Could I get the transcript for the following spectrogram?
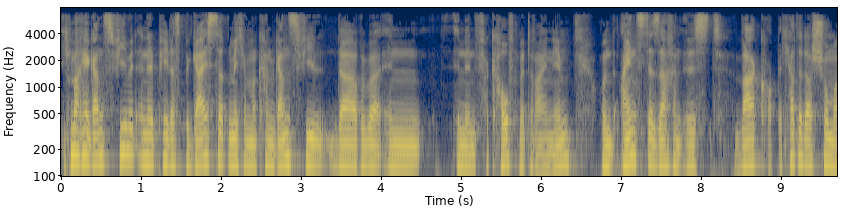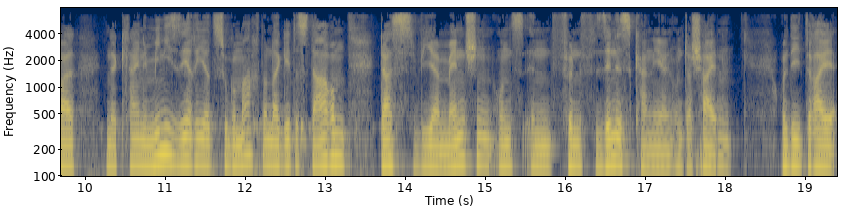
Ich mache ja ganz viel mit NLP, das begeistert mich und man kann ganz viel darüber in in den Verkauf mit reinnehmen. Und eins der Sachen ist WAKOK. Ich hatte da schon mal eine kleine Miniserie zu gemacht und da geht es darum, dass wir Menschen uns in fünf Sinneskanälen unterscheiden. Und die drei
